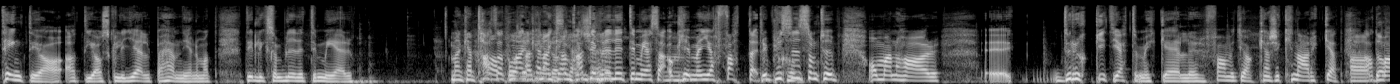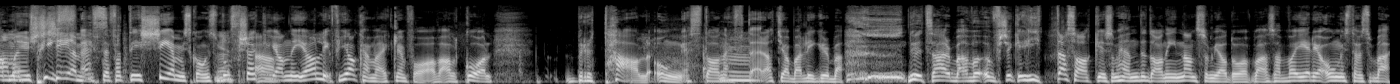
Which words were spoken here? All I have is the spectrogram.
tänkte jag att jag skulle hjälpa henne genom att det liksom blir lite mer Man kan ta Alltså att, på man det. kan, liksom, att det blir lite mer såhär, okej men jag fattar. Det är precis som typ om man har eh, druckit jättemycket eller fan vet jag, kanske knarkat. Ja, att man man mår piss kemisk- efter för att det är kemisk ångest. Och Då Yes, försöker ja. jag, när jag, för jag kan verkligen få av alkohol brutal ångest dagen Mm. efter. Att jag bara ligger och bara, du vet, så här, bara försöker hitta saker som hände dagen innan som jag då bara, så här, vad är det jag har ångest över? Så bara,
